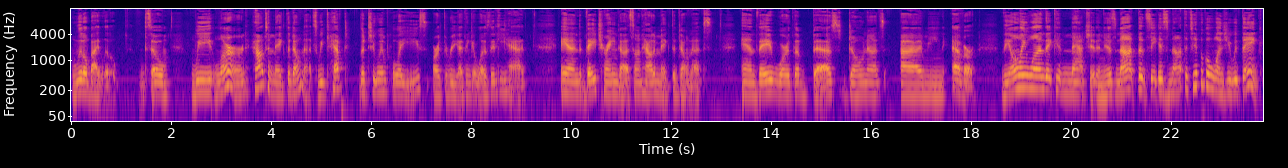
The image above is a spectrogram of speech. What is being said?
little by little. So we learned how to make the donuts. We kept the two employees, or three, I think it was, that he had, and they trained us on how to make the donuts. And they were the best donuts, I mean, ever. The only one that could match it, and it's not the see, is not the typical ones you would think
